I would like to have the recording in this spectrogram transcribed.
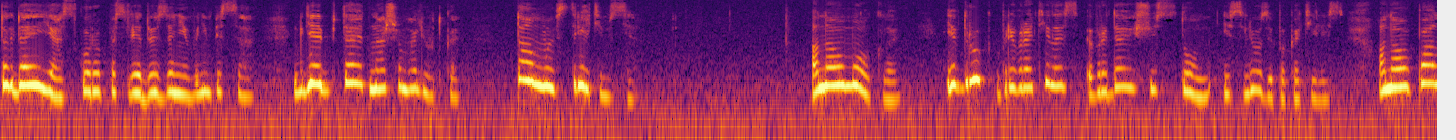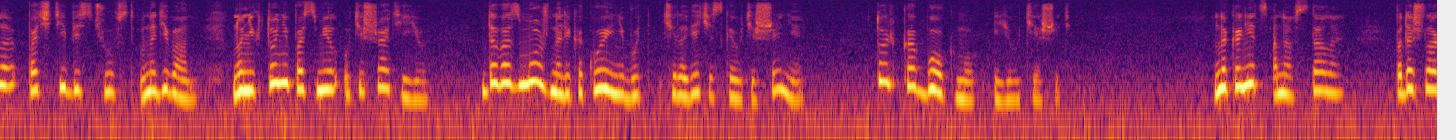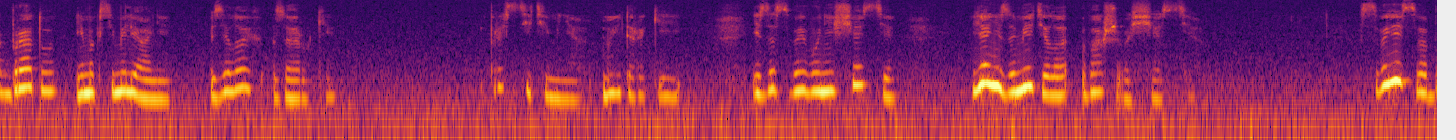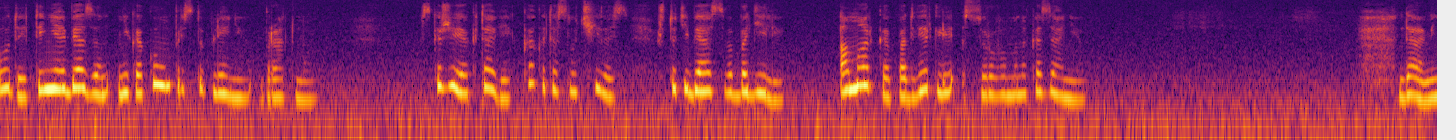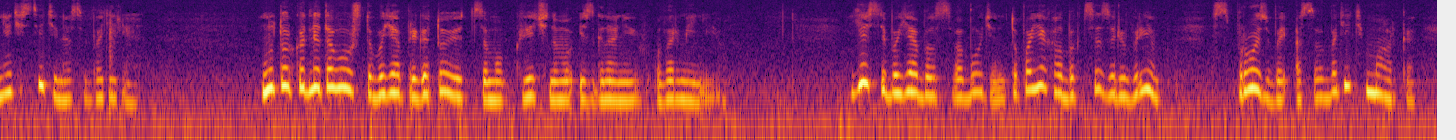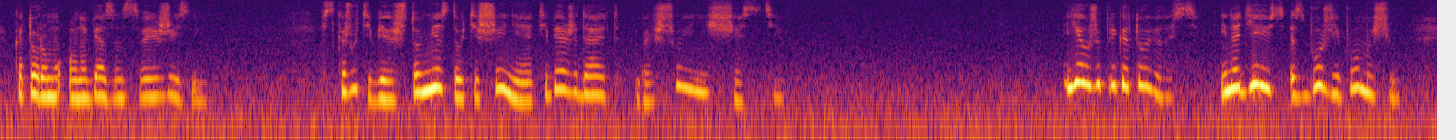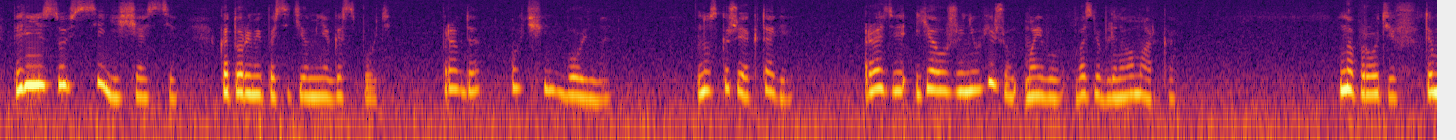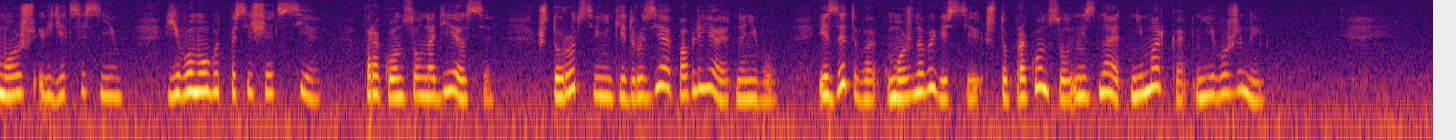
Тогда и я скоро последую за ним в небеса, где обитает наша малютка. Там мы встретимся. Она умолкла и вдруг превратилась в рыдающий стон, и слезы покатились. Она упала почти без чувств на диван, но никто не посмел утешать ее. Да возможно ли какое-нибудь человеческое утешение? Только Бог мог ее утешить. Наконец она встала, подошла к брату и Максимилиане, взяла их за руки. Простите меня, мои дорогие, из-за своего несчастья я не заметила вашего счастья. Своей свободой ты не обязан никакому преступлению, брат мой. Скажи, Октавий, как это случилось, что тебя освободили, а Марка подвергли суровому наказанию? Да, меня действительно освободили. Но только для того, чтобы я приготовиться мог к вечному изгнанию в Армению. Если бы я был свободен, то поехал бы к Цезарю в Рим с просьбой освободить Марка, которому он обязан своей жизнью. Скажу тебе, что вместо утешения тебя ожидает большое несчастье. Я уже приготовилась и надеюсь, с Божьей помощью перенесу все несчастья, которыми посетил меня Господь. Правда, очень больно. Но скажи, Октавий, Разве я уже не увижу моего возлюбленного Марка? Напротив, ты можешь видеться с ним. Его могут посещать все. Проконсул надеялся, что родственники и друзья повлияют на него. Из этого можно вывести, что проконсул не знает ни Марка, ни его жены.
